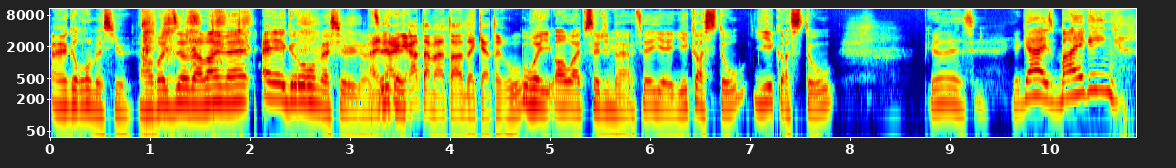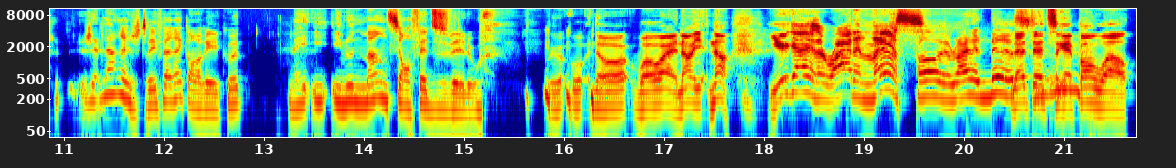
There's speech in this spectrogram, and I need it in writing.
un gros monsieur. On va le dire de même, hein? un gros monsieur. Là, un, un grand amateur de quatre roues. Oui, oh, absolument. Il, il, est costaud, il est costaud. Puis là, You guys biking? Je l'ai enregistré, il faudrait qu'on réécoute. Mais il, il, nous demande si on fait du vélo. non, ouais, ouais, non, non. You guys are riding this. Oh, you're riding this. Là, tu réponds, well,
